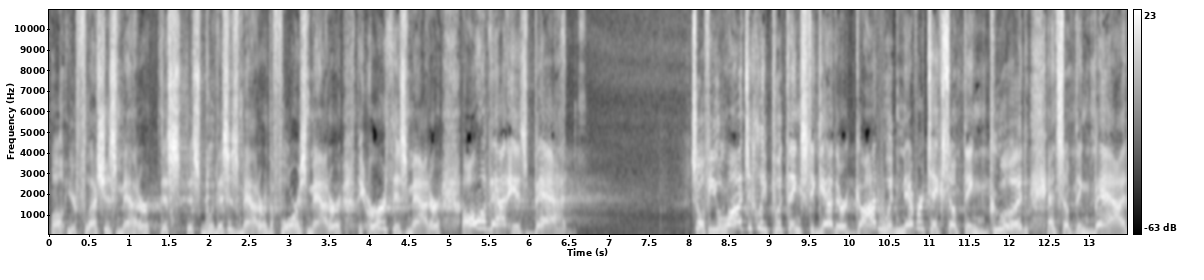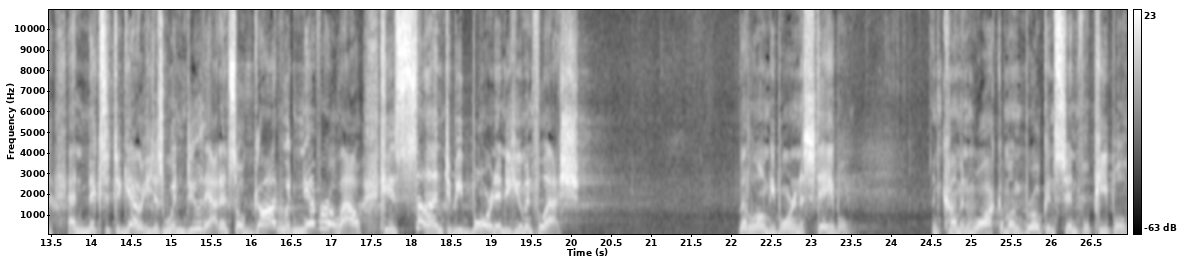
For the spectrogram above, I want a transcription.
Well, your flesh is matter. This, this, this is matter. The floor is matter. The earth is matter. All of that is bad. So, if you logically put things together, God would never take something good and something bad and mix it together. He just wouldn't do that. And so, God would never allow His Son to be born into human flesh, let alone be born in a stable and come and walk among broken, sinful people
